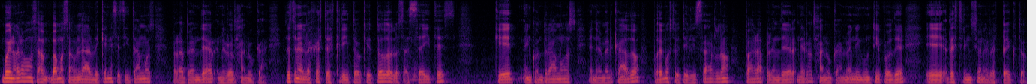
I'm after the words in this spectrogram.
Bueno, ahora vamos a, vamos a hablar de qué necesitamos para aprender Nerot Hanukkah. Entonces en el Lajá está escrito que todos los aceites que encontramos en el mercado podemos utilizarlo para aprender Nerot Hanukkah. No hay ningún tipo de eh, restricción al respecto.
